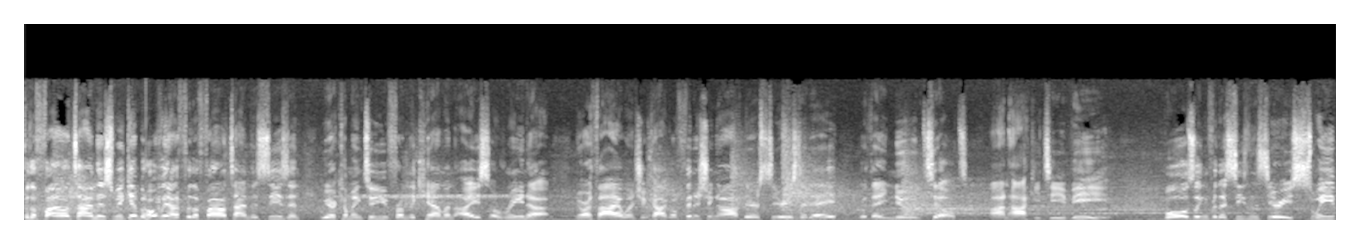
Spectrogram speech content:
For the final time this weekend, but hopefully not for the final time this season, we are coming to you from the Cameron Ice Arena. North Iowa and Chicago finishing off their series today with a noon tilt on Hockey TV. Bulls looking for the season series sweep,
